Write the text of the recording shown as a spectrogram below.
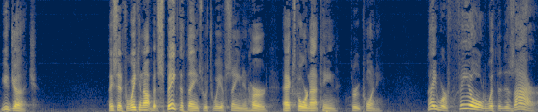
you judge. They said, For we cannot but speak the things which we have seen and heard. Acts 4 19 through 20. They were filled with the desire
